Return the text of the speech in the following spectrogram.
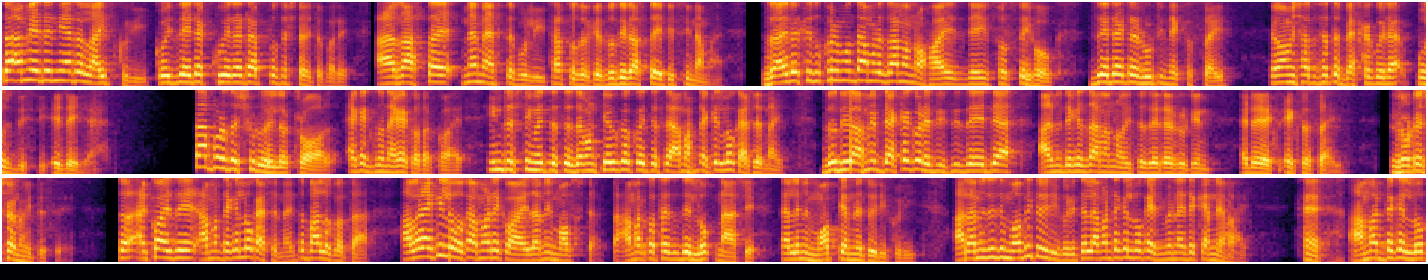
তা আমি এটা নিয়ে একটা লাইভ করি। কই যে এটা কুয়ের একটা প্রচেষ্টা হতে পারে। আর রাস্তায় নেমে আসতে বলি ছাত্রদেরকে, যদি রাস্তায় এপিসি নামায়। যাইবে কিছুক্ষণের মধ্যে আমরা জানানো হয় যে সোর্সেই হোক, যে এটা একটা রুটিন এক্সারসাইজ এবং আমি সাথে সাথে ব্যাখ্যা করে পোস্ট দিচ্ছি এই যে তারপরে তো শুরু হইল ট্রল এক একজন এক এক কথা কয়। ইন্টারেস্টিং হইতেছে, যেমন কেউ কেউ কইতেছে, আমার থেকে লোক আসে নাই। যদিও আমি ব্যাখ্যা করে দিচ্ছি যে এটা আর্মি থেকে জানানো হয়েছে যে এটা রুটিন এটা এক্সারসাইজ রোটেশন হইতেছে। তো কয় যে আমার থেকে লোক আসে নাই, তো ভালো কথা। আবার একই লোক আমার কয় আমি মবস্টার আমার কথা যদি লোক না আসে, তাহলে আমি মব কেমনে তৈরি করি? আর আমি যদি মবই তৈরি করি, তাহলে আমার থেকে লোক আসবে না, এটা কেমনে হয়? হ্যাঁ আমার থেকে লোক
